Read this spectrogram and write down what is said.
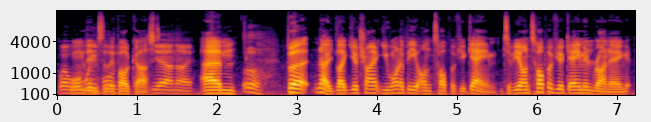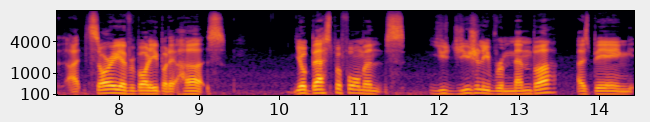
Well, warmed we've into the podcast. Yeah, I know. Um, Ugh. but no, like you're trying, you want to be on top of your game. To be on top of your game in running, uh, sorry everybody, but it hurts. Your best performance, you usually remember as being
